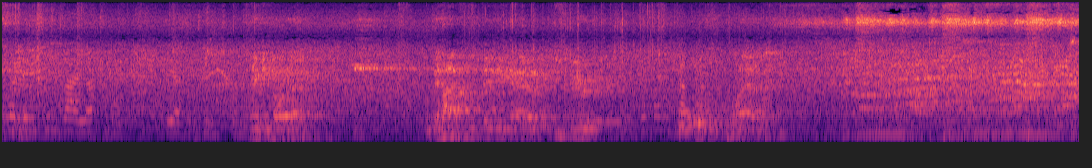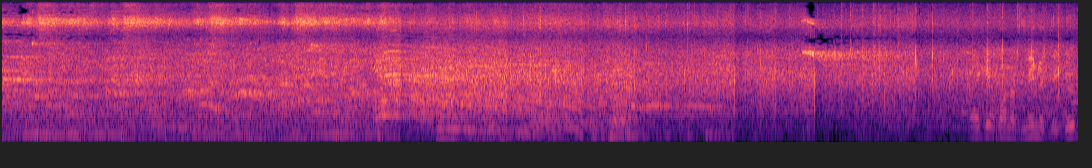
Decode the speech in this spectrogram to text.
going to by the other team's going to Thank you, Conrad. On behalf of the Bendigo Spirit Ward players, get one of them in, it'd be good.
